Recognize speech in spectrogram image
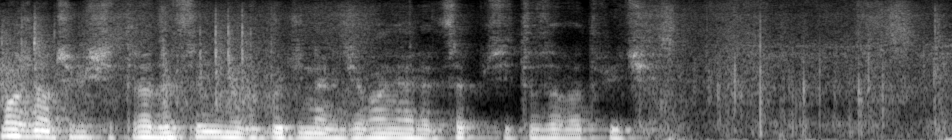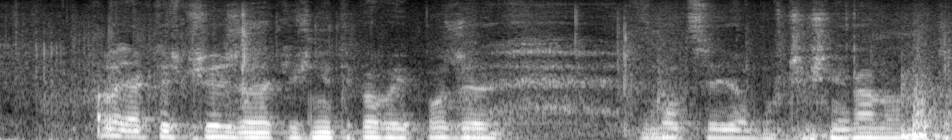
Można oczywiście tradycyjnie w godzinach działania recepcji to załatwić. Ale jak ktoś przyjeżdża o jakiejś nietypowej porze, w nocy albo wcześniej rano, no to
